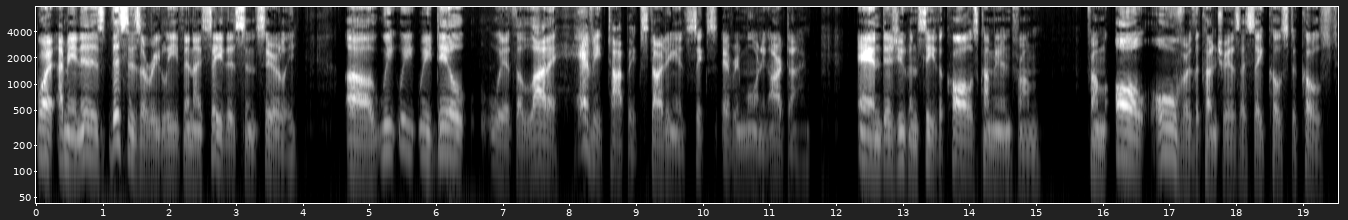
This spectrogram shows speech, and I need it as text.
Boy, I mean, it is, this is a relief, and I say this sincerely uh, we, we, we deal with a lot of heavy topics starting at 6 every morning, our time. And as you can see, the calls come in from from all over the country, as I say, coast to coast.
